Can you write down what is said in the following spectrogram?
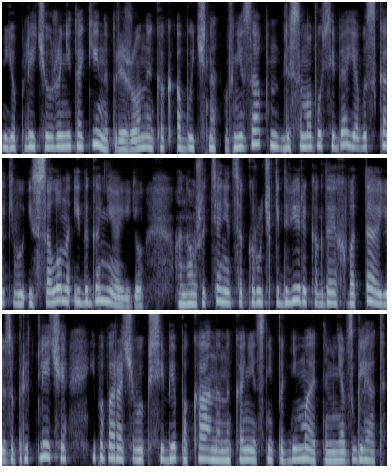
Ее плечи уже не такие напряженные, как обычно. Внезапно для самого себя я выскакиваю из салона и догоняю ее. Она уже тянется к ручке двери, когда я хватаю ее за предплечье и поворачиваю к себе, пока она, наконец, не поднимает на меня взгляд.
